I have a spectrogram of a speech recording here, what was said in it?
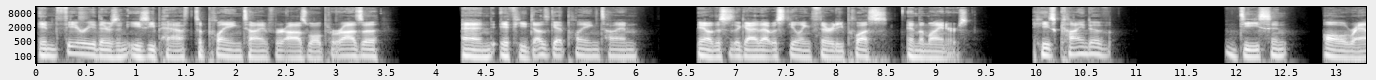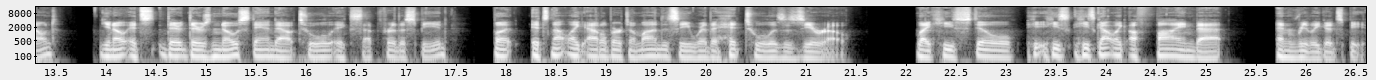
in theory, there's an easy path to playing time for Oswald Peraza. And if he does get playing time, you know, this is a guy that was stealing 30 plus in the minors. He's kind of decent all around. You know, it's there there's no standout tool except for the speed, but it's not like Adalberto Mondesi where the hit tool is a zero. Like he's still he, he's he's got like a fine bat and really good speed.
